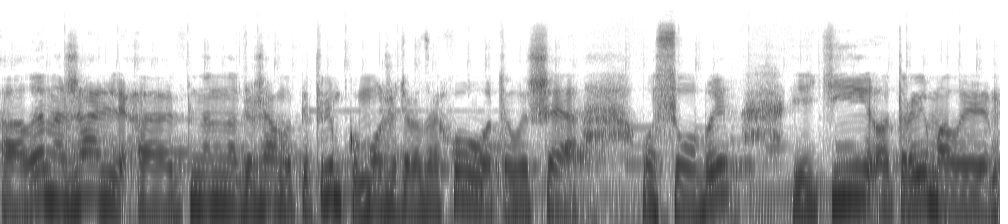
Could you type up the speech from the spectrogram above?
але на жаль, е, на на державну підтримку можуть розраховувати лише особи, які отримали.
